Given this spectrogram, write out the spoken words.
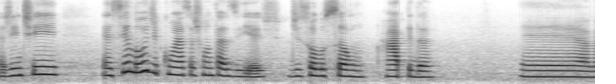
A gente é, se ilude com essas fantasias de solução rápida. É...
